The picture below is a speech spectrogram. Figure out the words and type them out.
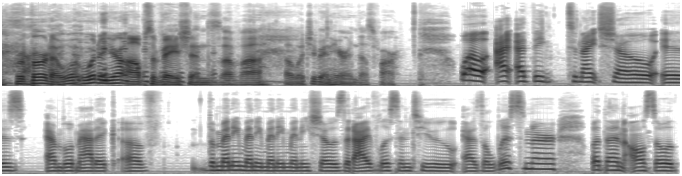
Roberta, what, what, are your observations of, uh, of, what you've been hearing thus far? Well, I, I think tonight's show is emblematic of the many, many, many, many shows that I've listened to as a listener, but then also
